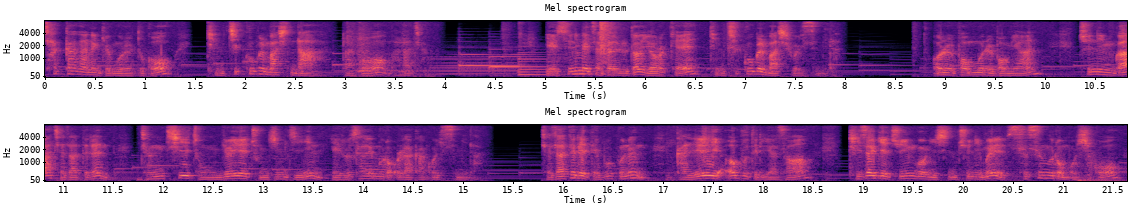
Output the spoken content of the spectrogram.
착각하는 경우를 두고 김치국을 마신다 라고 말하죠. 예수님의 제자들도 이렇게 김치국을 마시고 있습니다. 오늘 본문을 보면 주님과 제자들은 정치 종교의 중심지인 예루살렘으로 올라가고 있습니다. 제자들의 대부분은 갈릴리 어부들이어서 기적의 주인공이신 주님을 스승으로 모시고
